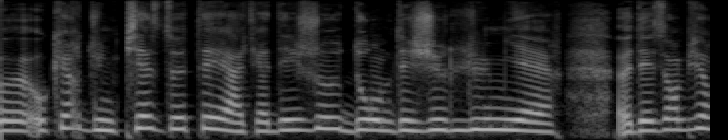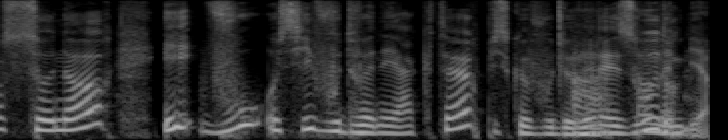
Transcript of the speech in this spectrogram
euh, au cœur d'une pièce de théâtre. Il y a des jeux d'ombre, des jeux de lumière, euh, des ambiances sonores, et vous aussi, vous devenez acteur, puisque vous devez Ah, résoudre bien.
